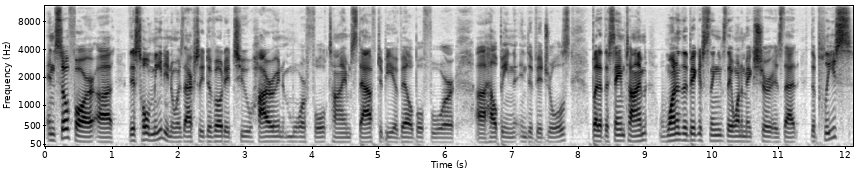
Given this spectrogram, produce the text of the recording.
And so far, uh, this whole meeting was actually devoted to hiring more full time staff to be available for uh, helping individuals. But at the same time, one of the biggest things they want to make sure is that the police.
